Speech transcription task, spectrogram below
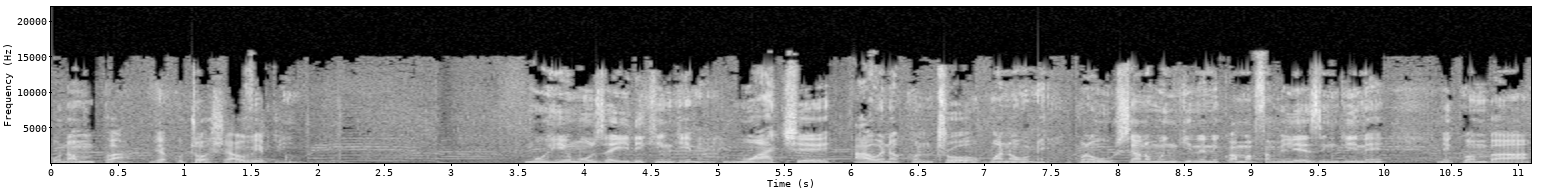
unampa vya kutosha au vipi? Muhimu zaidi kingine mwache awe na control mwanaume. Kuna uhusiano mwingine ni ama familia zingine ni kwamba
